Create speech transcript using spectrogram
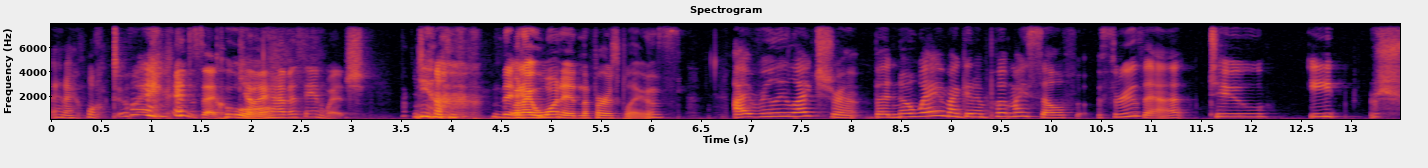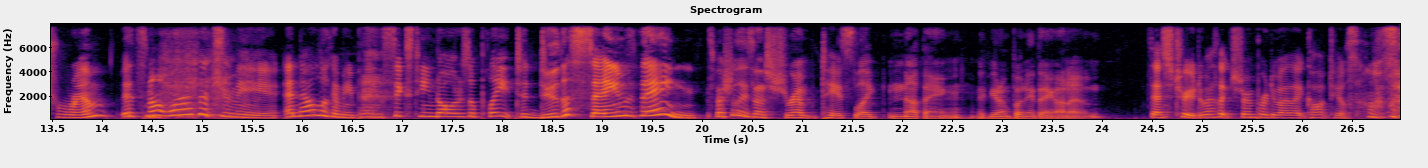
And I walked away. And said, Cool. Can I have a sandwich? Yeah. What I wanted in the first place. I really liked shrimp, but no way am I going to put myself through that to eat shrimp. It's not worth it to me. And now look at me paying $16 a plate to do the same thing. Especially since shrimp tastes like nothing if you don't put anything on it. That's true. Do I like shrimp or do I like cocktail sauce?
